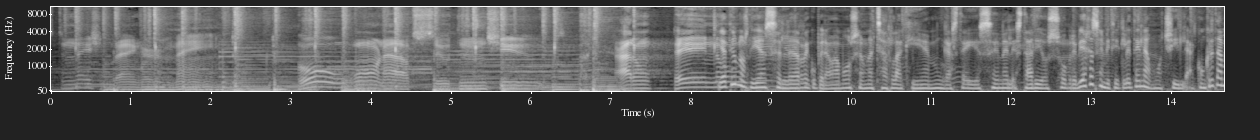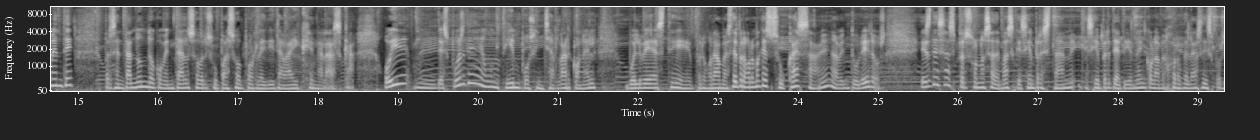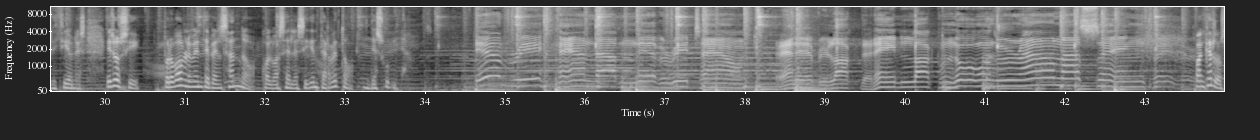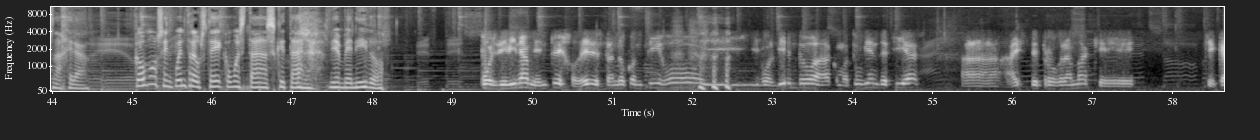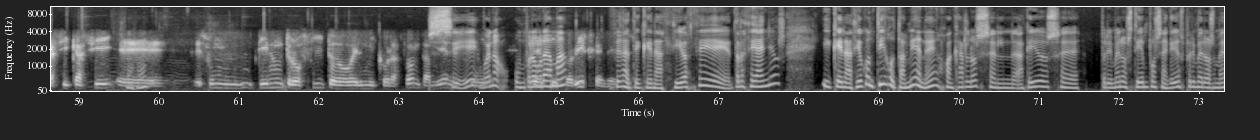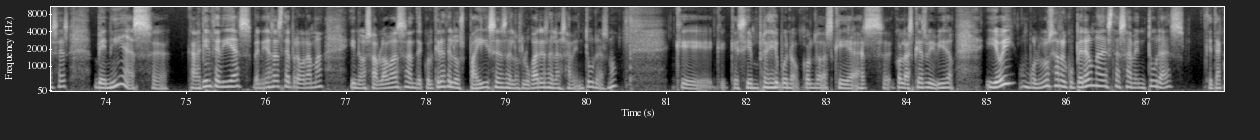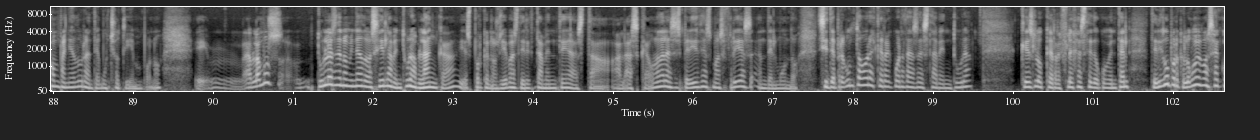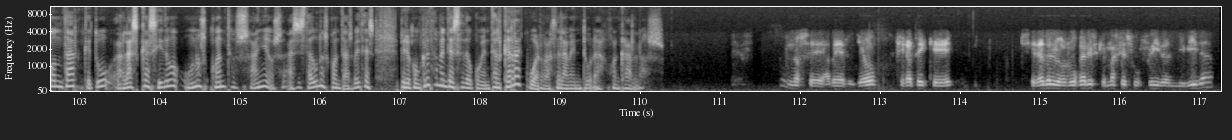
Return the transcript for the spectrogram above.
Y hace unos días le recuperábamos en una charla aquí en Gasteiz, en el estadio, sobre viajes en bicicleta y la mochila, concretamente presentando un documental sobre su paso por la Edita Bike en Alaska. Hoy, mm, después de un tiempo sin charlar con él, vuelve a este programa, este programa que es su casa, ¿eh? Aventureros. Es de esas personas además que siempre están y que siempre te atienden con la mejor de las disposiciones. Eso sí, probablemente pensando cuál va a ser el siguiente reto de su vida. Every town. And every lock that ain't locked when no one's around. I sing trailer. Juan Carlos Nájera, ¿cómo se encuentra usted? ¿Cómo estás? ¿Qué tal? Bienvenido. Pues divinamente, joder, estando contigo y, y volviendo a, como tú bien decías, a, a este programa que, que casi casi eh, es un tiene un trocito en mi corazón también. Sí, en bueno, un programa, fíjate, que nació hace 13 años y que nació contigo también, ¿eh? Juan Carlos, en aquellos eh, primeros tiempos, en aquellos primeros meses, venías... eh, cada 15 días venías a este programa y nos hablabas de cualquiera de los países, de los lugares, de las aventuras, ¿no? Que, que- que siempre, bueno, con las que has, con las que has vivido. Y hoy volvemos a recuperar una de estas aventuras que te ha acompañado durante mucho tiempo, ¿no? Eh, hablamos, tú lo has denominado así la aventura blanca, y es porque nos llevas directamente hasta Alaska, una de las experiencias más frías del mundo. Si te pregunto ahora qué recuerdas de esta aventura, qué es lo que refleja este documental, te digo porque luego me vas a contar que tú, Alaska, has ido unos cuantos años, has estado unas cuantas veces, pero concretamente este documental, ¿qué recuerdas de la aventura, Juan Carlos? No sé, a ver, yo, fíjate que será de los lugares que más he sufrido en mi vida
